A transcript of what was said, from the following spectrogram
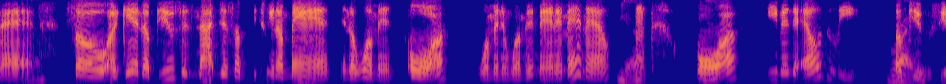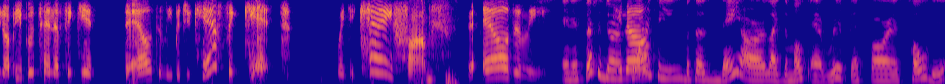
sad. Yeah. So again, abuse is not just a, between a man and a woman, or woman and woman, man and man now, yeah. or even the elderly right. abuse. You know, people tend to forget the elderly, but you can't forget where you came from, the elderly. And especially during you know? quarantine, because they are like the most at risk as far as COVID,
